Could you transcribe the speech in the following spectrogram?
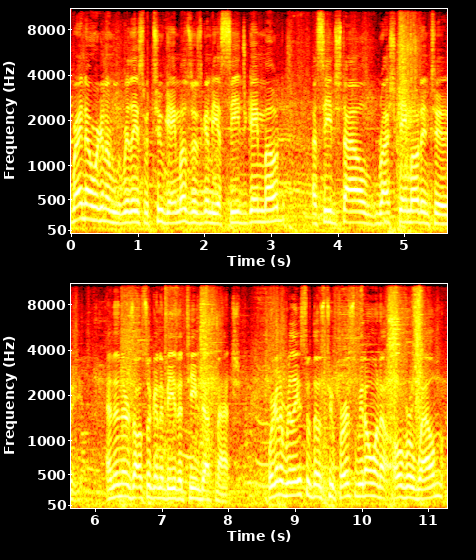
right now we're going to release with two game modes. There's going to be a siege game mode, a siege style rush game mode into, and then there's also going to be the team deathmatch. We're going to release with those two first. We don't want to overwhelm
